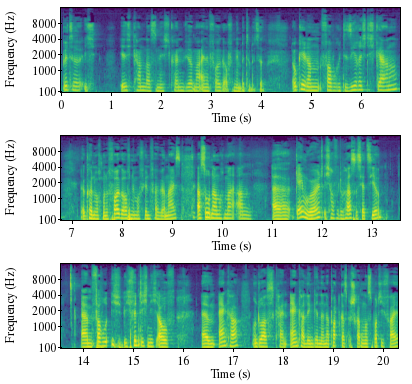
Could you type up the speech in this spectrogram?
Bitte, ich, ich kann das nicht. Können wir mal eine Folge aufnehmen? Bitte, bitte. Okay, dann favoritisiere ich dich gerne. Dann können wir auch mal eine Folge aufnehmen, auf jeden Fall wäre nice. Achso, dann nochmal an äh, Game World. Ich hoffe, du hörst es jetzt hier. Ähm, ich ich finde dich nicht auf ähm, Anchor und du hast keinen Anchor-Link in deiner Podcast-Beschreibung auf Spotify.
